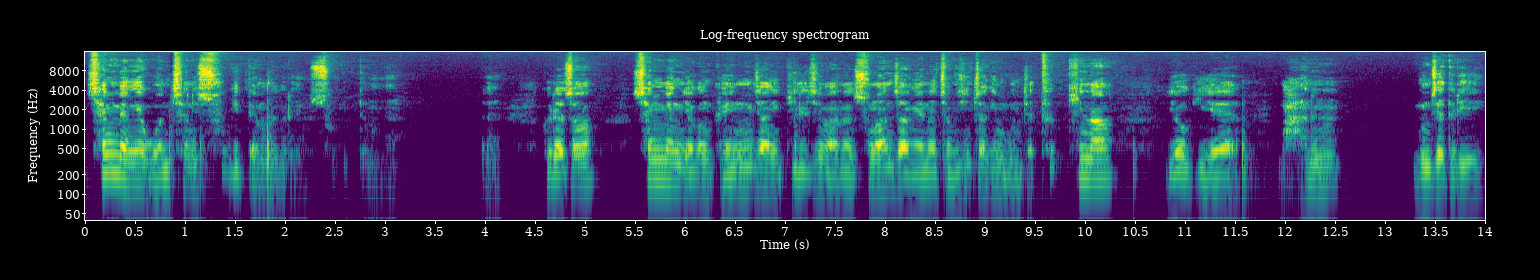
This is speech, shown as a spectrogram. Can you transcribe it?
생명의 원천이 수기 때문에 그래요. 수기 그래서 생명력은 굉장히 길지만은 순환장애나 정신적인 문제, 특히나 여기에 많은 문제들이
